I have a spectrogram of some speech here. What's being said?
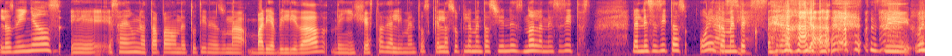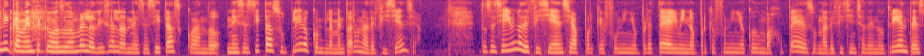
los niños eh, están en una etapa donde tú tienes una variabilidad de ingesta de alimentos que las suplementaciones no la necesitas. La necesitas únicamente. sí, únicamente como su nombre lo dice, lo necesitas cuando necesitas suplir o complementar una deficiencia. Entonces, si hay una deficiencia porque fue un niño pretérmino, porque fue un niño con un bajo peso, una deficiencia de nutrientes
